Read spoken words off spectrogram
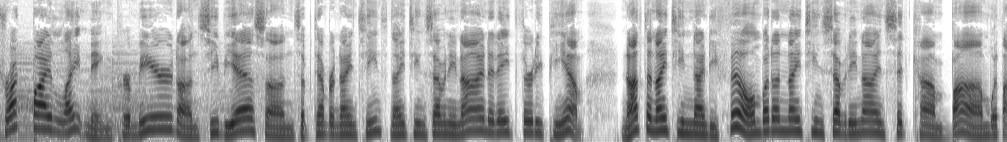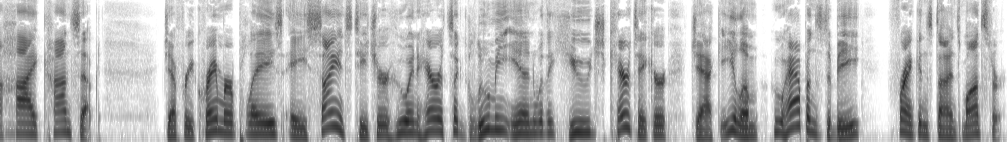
Struck by Lightning premiered on CBS on September 19, 1979 at 8:30 p.m. Not the 1990 film, but a 1979 sitcom bomb with a high concept. Jeffrey Kramer plays a science teacher who inherits a gloomy inn with a huge caretaker, Jack Elam, who happens to be Frankenstein's monster.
